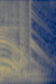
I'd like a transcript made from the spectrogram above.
go.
